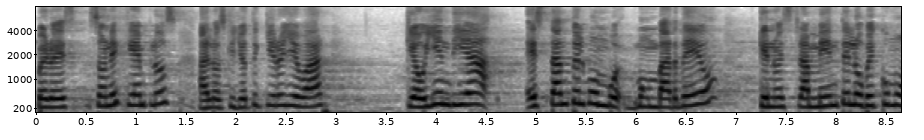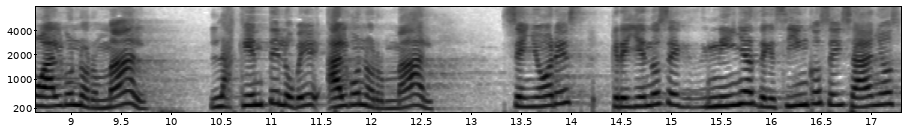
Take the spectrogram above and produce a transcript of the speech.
Pero es, son ejemplos a los que yo te quiero llevar que hoy en día es tanto el bombardeo que nuestra mente lo ve como algo normal. La gente lo ve algo normal. Señores creyéndose niñas de 5 o 6 años,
